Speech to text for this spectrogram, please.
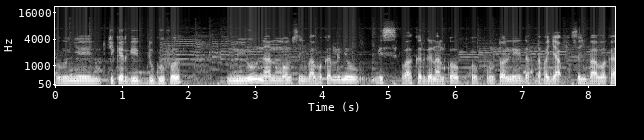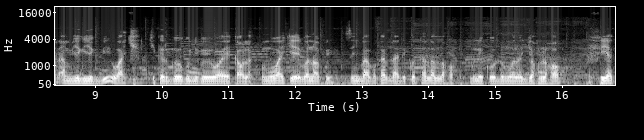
bu mu ñëwee ci kër gi dugg fa. nuyu naan moom sëñ Babacar la ñëw gis waa kër ga naan ko ko fu mu toll nii daf dafa jàpp sëñ Babacar am yëg-yëg bi wàcc ci kër googu ñu koy wooyee Kaolack ba mu wàccee ba noppi sëñ Babacar daal di ko tàllal loxo mu ne ko du ma la jox loxo fii ak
